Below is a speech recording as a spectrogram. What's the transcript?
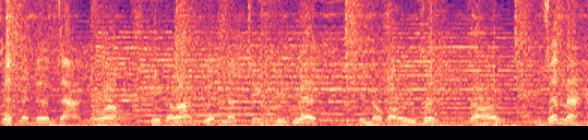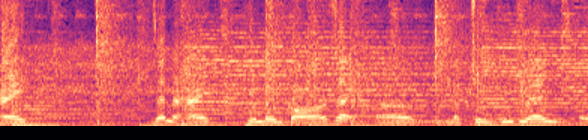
Rất là đơn giản đúng không? Khi các bạn biết lập trình VBA thì nó có ứng dụng đó rất là hay rất là hay. Thì mình có dạy uh, lập trình VBA ờ,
